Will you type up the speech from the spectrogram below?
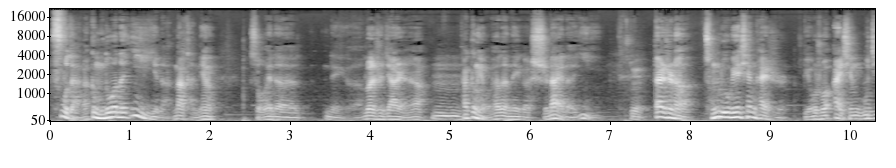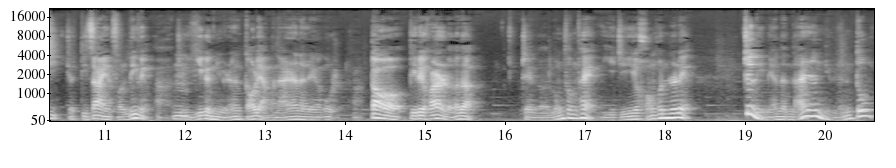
负载了更多的意义的，那肯定所谓的那个《乱世佳人》啊，嗯，它更有它的那个时代的意义。对，但是呢，从刘别谦开始，比如说《爱情无忌》就《Design for Living》啊，就一个女人搞两个男人的这个故事啊，到比利怀尔德的这个《龙凤配》以及《黄昏之恋》，这里面的男人女人都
